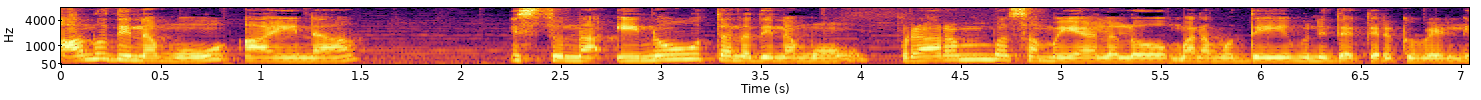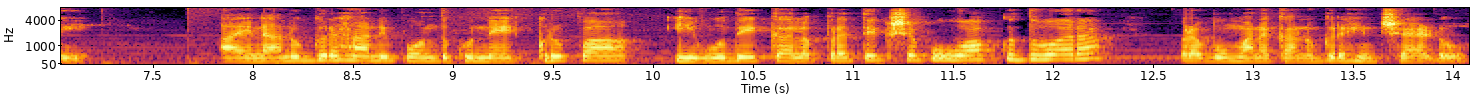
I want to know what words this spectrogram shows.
అనుదినము ఆయన ఇస్తున్న ఈ నూతన దినము ప్రారంభ సమయాలలో మనము దేవుని దగ్గరకు వెళ్ళి ఆయన అనుగ్రహాన్ని పొందుకునే కృప ఈ ఉదయకాల ప్రత్యక్షపు వాక్కు ద్వారా ప్రభు మనకు అనుగ్రహించాడు.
